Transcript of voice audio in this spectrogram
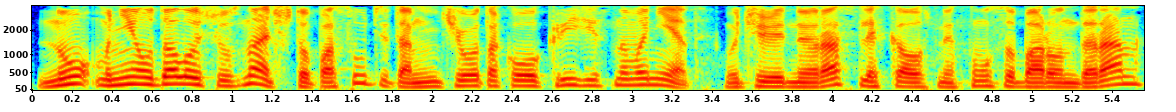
Ну, мне удалось узнать, что по сути там ничего такого кризисного нет. В очередной раз слегка усмехнулся барон Деран,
